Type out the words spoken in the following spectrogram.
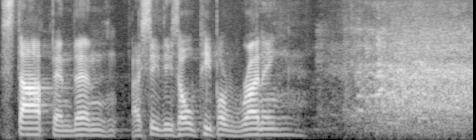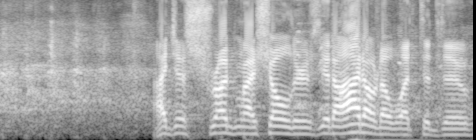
stop, and then I see these old people running. I just shrugged my shoulders. You know, I don't know what to do.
